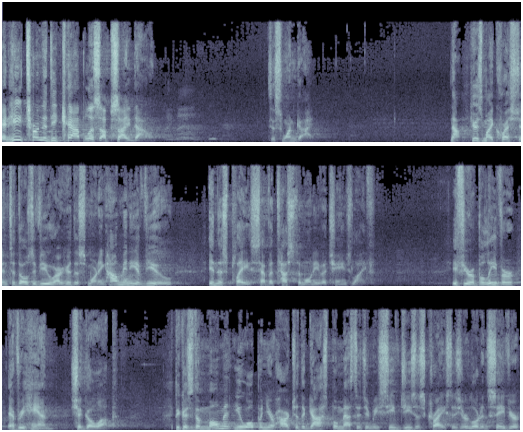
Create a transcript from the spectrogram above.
and he turned the Decapolis upside down. Just one guy. Now, here's my question to those of you who are here this morning. How many of you in this place have a testimony of a changed life? If you're a believer, every hand should go up. Because the moment you open your heart to the gospel message and receive Jesus Christ as your Lord and Savior,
